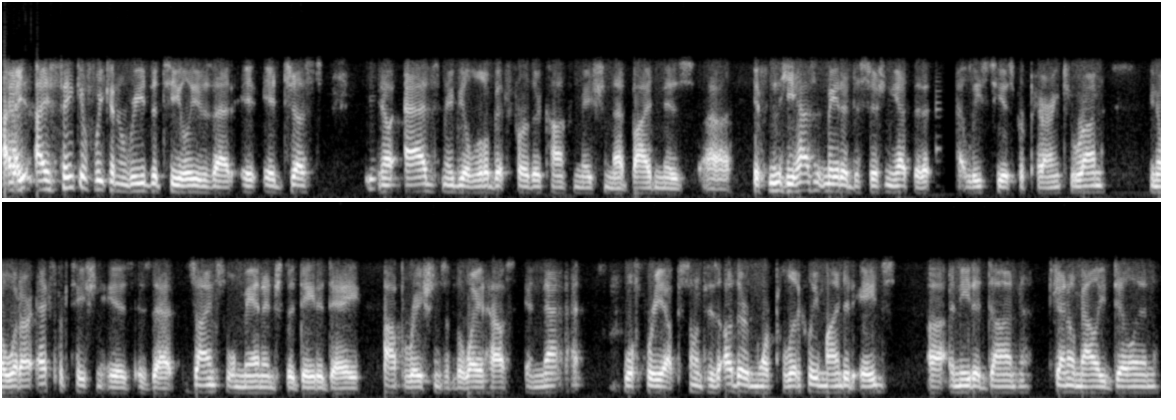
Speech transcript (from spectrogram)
I, I think if we can read the tea leaves, that it, it just you know adds maybe a little bit further confirmation that Biden is, uh, if he hasn't made a decision yet, that at least he is preparing to run you know, what our expectation is is that Zients will manage the day-to-day operations of the White House, and that will free up some of his other more politically minded aides, uh, Anita Dunn, Jen O'Malley Dillon,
